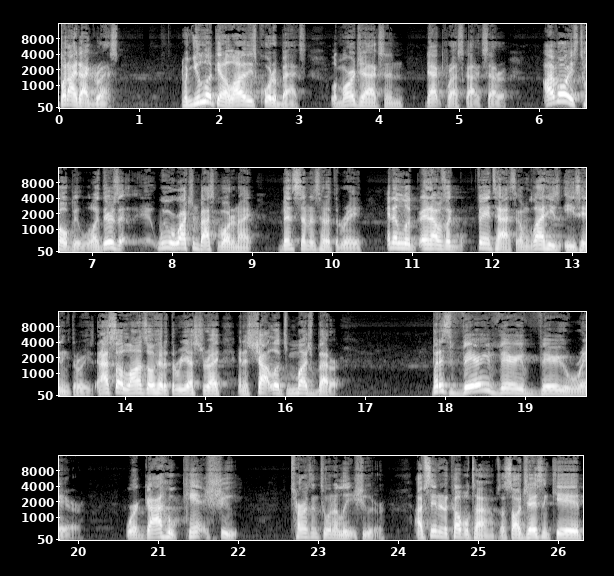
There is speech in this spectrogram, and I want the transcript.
But I digress. When you look at a lot of these quarterbacks, Lamar Jackson, Dak Prescott, et cetera, I've always told people like there's a, we were watching basketball tonight. Ben Simmons hit a three, and it looked and I was like, fantastic. I'm glad he's he's hitting threes. And I saw Lonzo hit a three yesterday, and his shot looks much better. But it's very, very, very rare where a guy who can't shoot turns into an elite shooter. I've seen it a couple times. I saw Jason Kidd,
